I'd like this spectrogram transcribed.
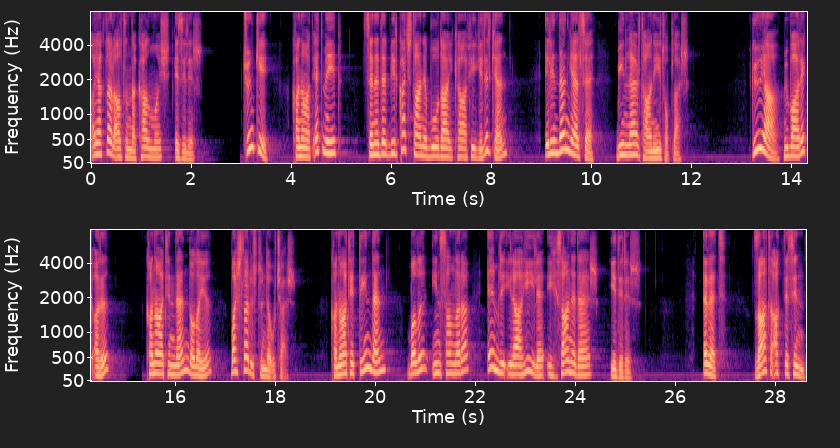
ayaklar altında kalmış ezilir. Çünkü kanaat etmeyip senede birkaç tane buğday kafi gelirken elinden gelse binler taneyi toplar. Güya mübarek arı kanaatinden dolayı başlar üstünde uçar. Kanaat ettiğinden balı insanlara emri ilahi ile ihsan eder, yedirir. Evet, Zat-ı Akdes'in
